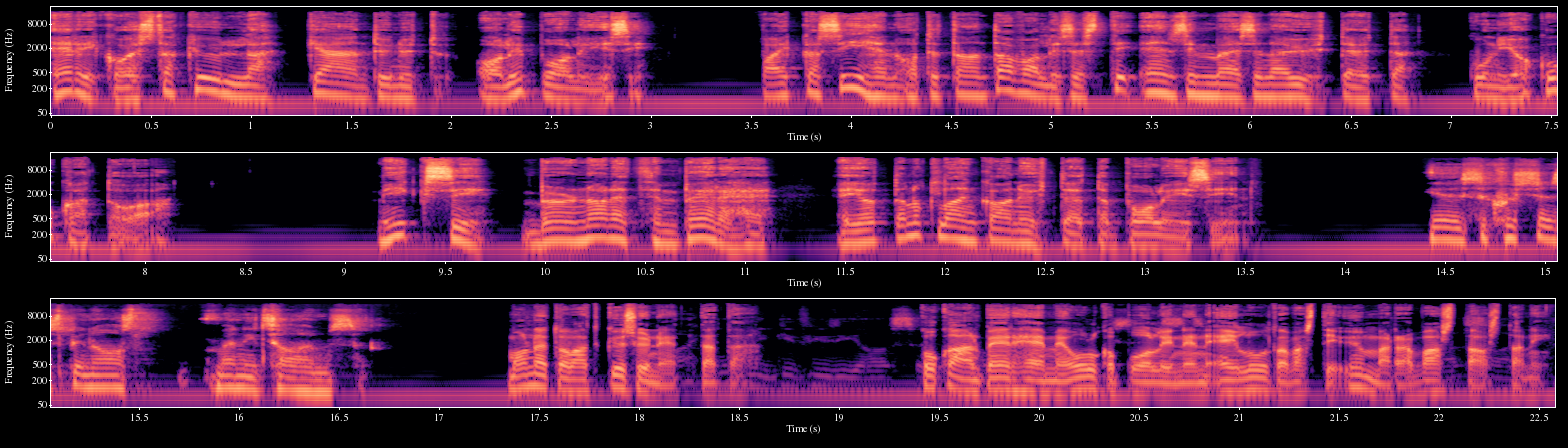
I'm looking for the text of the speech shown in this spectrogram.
erikoista kyllä, kääntynyt, oli poliisi. Vaikka siihen otetaan tavallisesti ensimmäisenä yhteyttä, kun joku katoaa. Miksi Bernadetten perhe ei ottanut lainkaan yhteyttä poliisiin? Yes, the question's been asked many times. Monet ovat kysyneet tätä. Kukaan perheemme ulkopuolinen ei luultavasti ymmärrä vastaustani,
